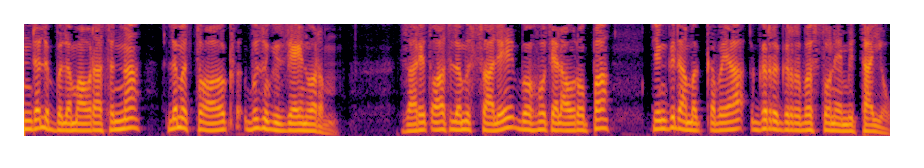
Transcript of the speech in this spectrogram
እንደ ልብ ለማውራትና ለመተዋወቅ ብዙ ጊዜ አይኖርም። ዛሬ ጠዋት ለምሳሌ በሆቴል አውሮፓ የእንግዳ መቀበያ ግርግር በዝቶ ነው የሚታየው።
